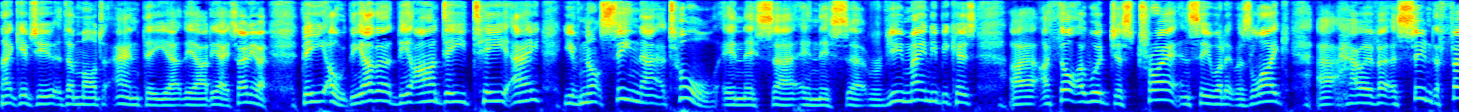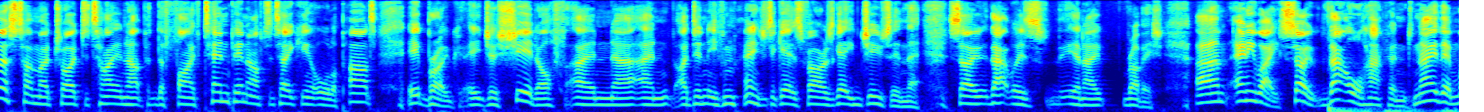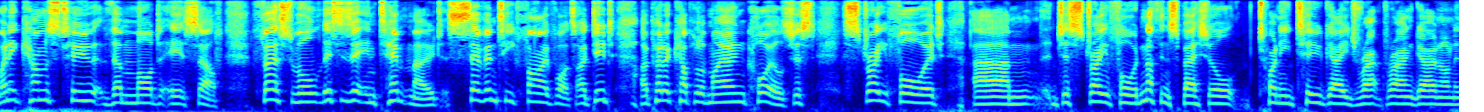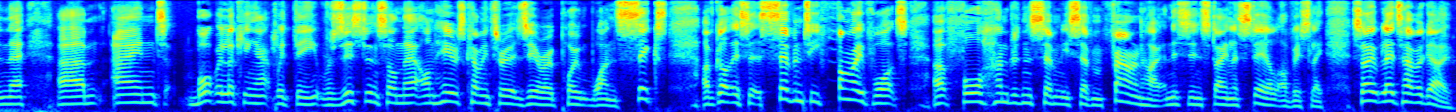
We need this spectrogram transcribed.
that gives you the mod and the uh, the RDA. So anyway, the oh the other the RDTA you've not seen that at all in this uh, in this uh, review mainly because uh, I thought I would just try it and see what it was like. Uh, however, as soon the first time I tried to tighten up the 510 pin after taking it all apart, it broke. It just sheared off and uh, and I didn't even manage to get as far as getting juice in there. So that was you know rubbish. Um, anyway, so that all happened. Now then, when it comes to the mod itself, first of all, this is it in temp mode, 75 watts. I did, I put a couple of my own coils, just straightforward, um, just straightforward, nothing special, 22 gauge wrapped around going on in there. Um, and what we're looking at with the resistance on there on here is coming through at 0.16 i've got this at 75 watts at 477 fahrenheit and this is in stainless steel obviously. So let's have a go.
